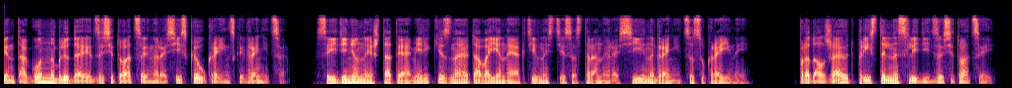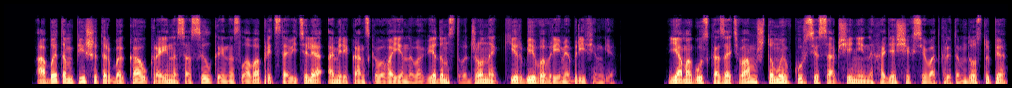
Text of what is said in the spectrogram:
Пентагон наблюдает за ситуацией на российско-украинской границе. Соединенные Штаты Америки знают о военной активности со стороны России на границе с Украиной. Продолжают пристально следить за ситуацией. Об этом пишет РБК Украина со ссылкой на слова представителя американского военного ведомства Джона Кирби во время брифинга. Я могу сказать вам, что мы в курсе сообщений, находящихся в открытом доступе,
